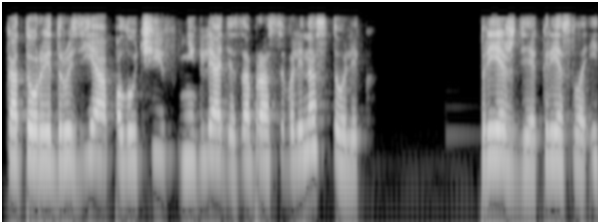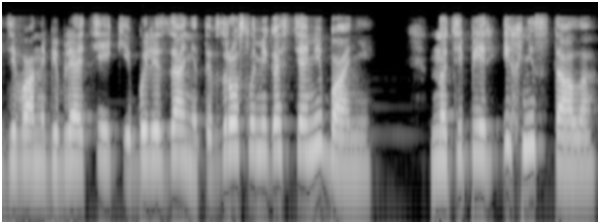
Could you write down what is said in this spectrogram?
которые друзья, получив, не глядя, забрасывали на столик. Прежде кресла и диваны библиотеки были заняты взрослыми гостями бани, но теперь их не стало,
